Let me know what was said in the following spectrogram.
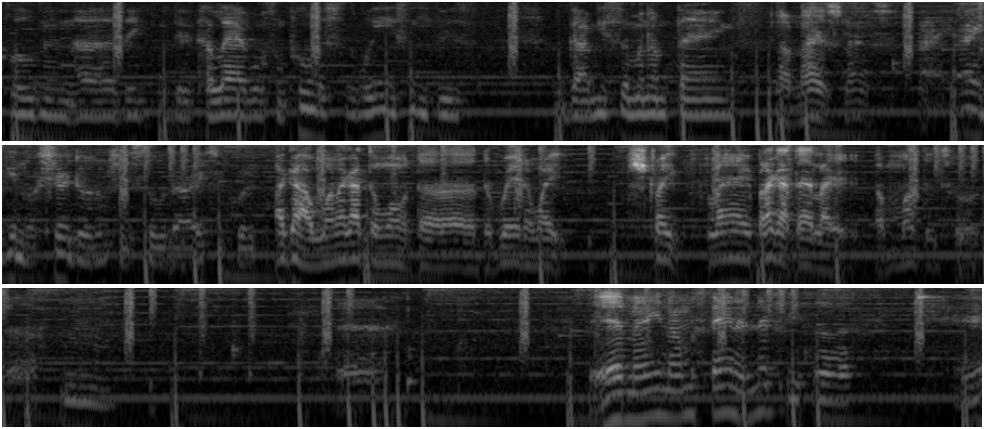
clothing. Uh, they did a collab on some Puma suede sneakers. Got me some of them things. No, nice, nice. I, ain't- I ain't getting no shirt though. Them shit sold out extra quick. I got one. I got the one with the the red and white striped flag, but I got that like a month or two ago. Yeah, man. You know, I'm a fan of Nipsey, uh, so Yeah.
